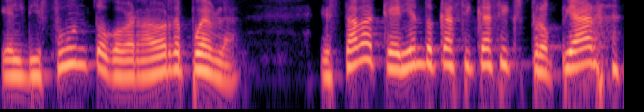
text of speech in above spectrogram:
el difunto gobernador de Puebla, estaba queriendo casi, casi expropiar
